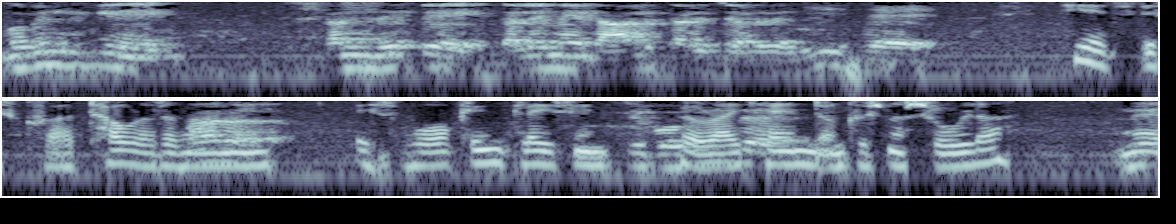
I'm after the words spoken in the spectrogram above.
गोविंद के कंधे पे गले में डालकर चल रही है Here it's described how Radharani is walking, placing her right hand on Krishna's shoulder. ने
